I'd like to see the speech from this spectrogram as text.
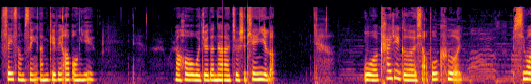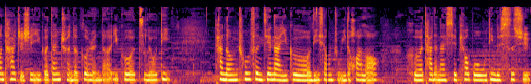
Say Something I'm Giving Up on You》，然后我觉得那就是天意了。我开这个小播客，希望它只是一个单纯的个人的一个自留地，它能充分接纳一个理想主义的话痨。和他的那些漂泊无定的思绪，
